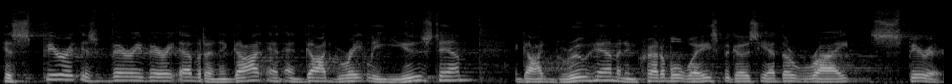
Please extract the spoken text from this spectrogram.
his spirit is very, very evident. And God, and, and God greatly used him. And God grew him in incredible ways because he had the right spirit.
